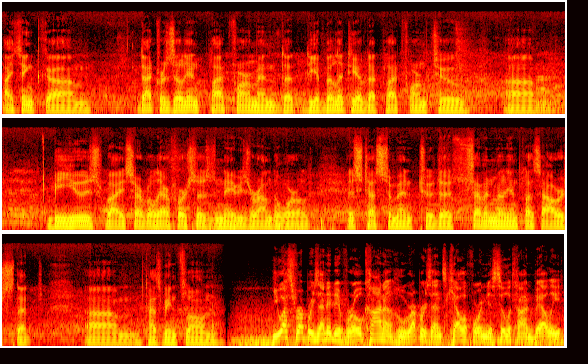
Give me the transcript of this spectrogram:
I think um, that resilient platform and the, the ability of that platform to um, be used by several air forces and navies around the world is testament to the 7 million plus hours that um, has been flown. U.S. Representative Ro Khanna, who represents California's Silicon Valley,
